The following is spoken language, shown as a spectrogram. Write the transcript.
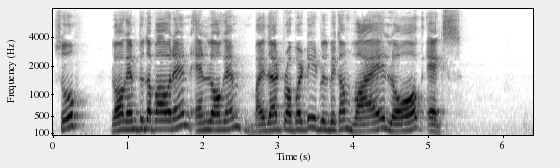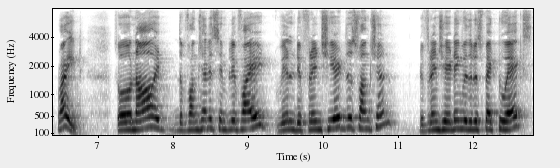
So log m to the power n, n log m. By that property, it will become y log x. Right. So now it, the function is simplified. We'll differentiate this function, differentiating with respect to x.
